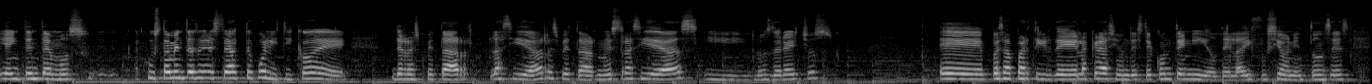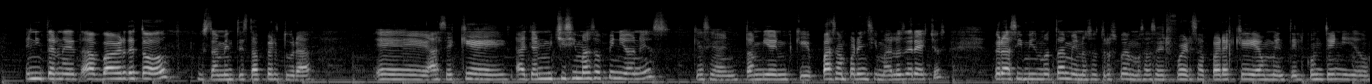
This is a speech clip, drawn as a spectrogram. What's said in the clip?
e intentemos justamente hacer este acto político de, de respetar las ideas, respetar nuestras ideas y los derechos eh, pues a partir de la creación de este contenido, de la difusión. Entonces, en Internet va a haber de todo, justamente esta apertura eh, hace que hayan muchísimas opiniones que sean también que pasan por encima de los derechos, pero asimismo también nosotros podemos hacer fuerza para que aumente el contenido,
